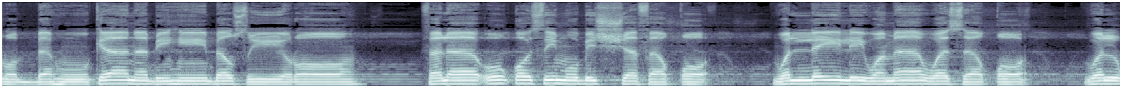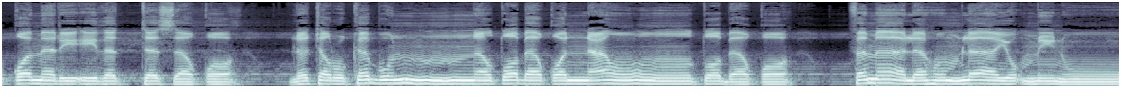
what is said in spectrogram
ربه كان به بصيرا. فلا أقسم بالشفق والليل وما وسق والقمر إذا اتسق لتركبن طبقا عن طبق فما لهم لا يؤمنون.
